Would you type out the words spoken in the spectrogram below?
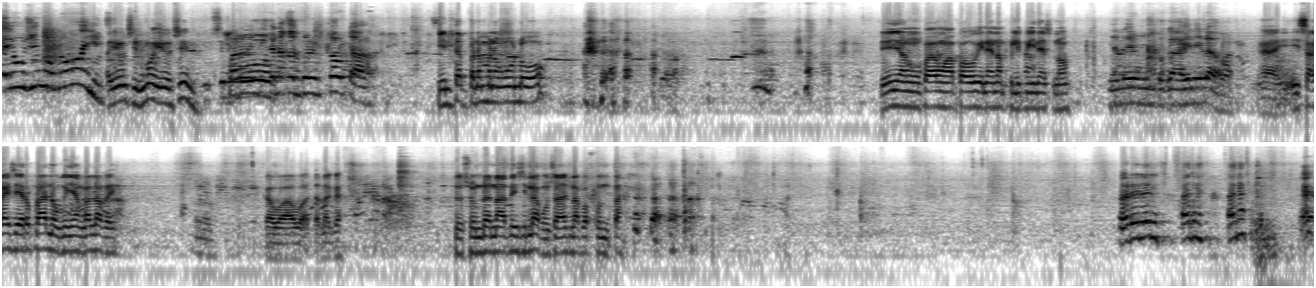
Ayusin mo, Noy. Ayusin mo, ayusin. Parang hindi ka naka-girl scout, ah. Hintab pa naman ang ulo, oh. Yan yung pa, mga pauwi na ng Pilipinas, no? Yan na yung bagahe nila, oh. Ay, isa kayo sa aeroplano, ganyan kalaki. Oh. Kawawa talaga. Susundan natin sila kung saan sila papunta. Ano rin? Ano? Ano? Eh?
